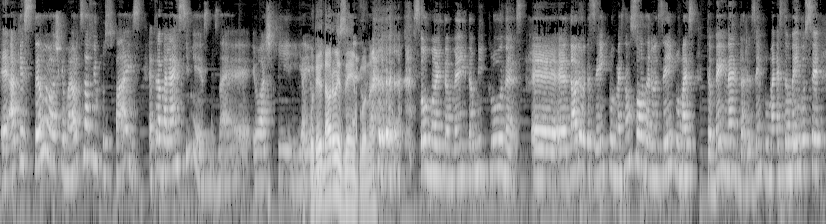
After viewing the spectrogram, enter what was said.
É, a questão, eu acho que o maior desafio para os pais é trabalhar em si mesmos, né? Eu acho que. Aí Poder dar o exemplo, né? Sou mãe também, então me incluo nessa. É, é, dar o exemplo, mas não só dar o exemplo, mas também, né? Dar o exemplo, mas também você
